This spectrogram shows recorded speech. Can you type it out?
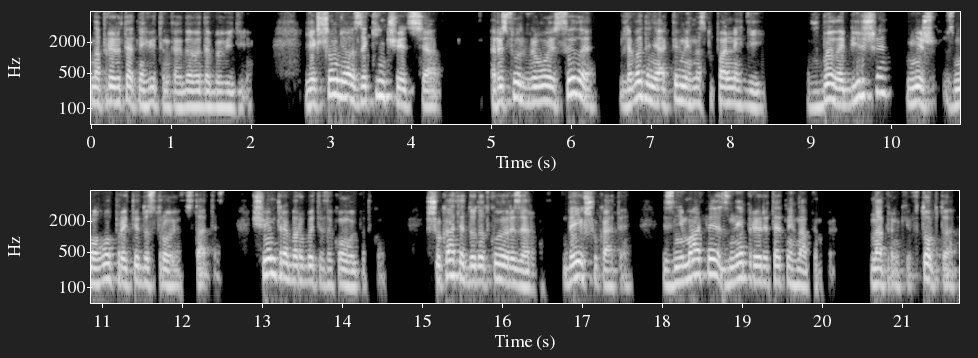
на пріоритетних відтинках, де веде бойові дії. Якщо в нього закінчується ресурс живої сили для ведення активних наступальних дій, вбили більше, ніж змогло прийти до строю стати. Що їм треба робити в такому випадку? Шукати додаткові резерви. Де їх шукати? Знімати з непріоритетних напрямків. напрямків. Тобто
